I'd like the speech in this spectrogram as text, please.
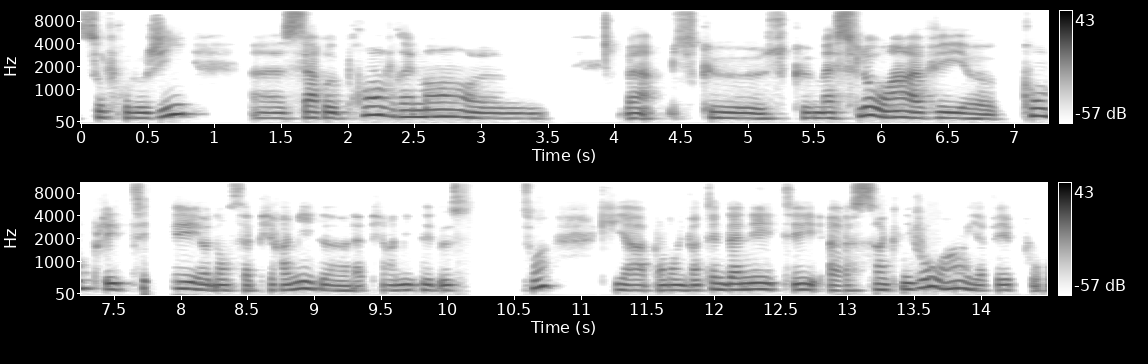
sophrologie, euh, ça reprend vraiment euh, ben, ce, que, Maslow hein, avait complété dans sa pyramide, la pyramide des besoins qui a pendant une vingtaine d'années été à cinq niveaux. Hein. Il y avait, pour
